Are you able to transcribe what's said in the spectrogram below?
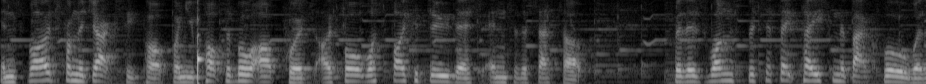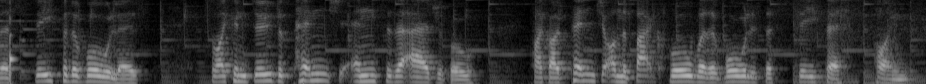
Inspired from the Jaxie pop, when you pop the ball upwards, I thought what if I could do this into the setup. But there's one specific place in the back wall where the steeper the wall is, so I can do the pinch into the air dribble. Like I pinch it on the back wall where the wall is the steepest point.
